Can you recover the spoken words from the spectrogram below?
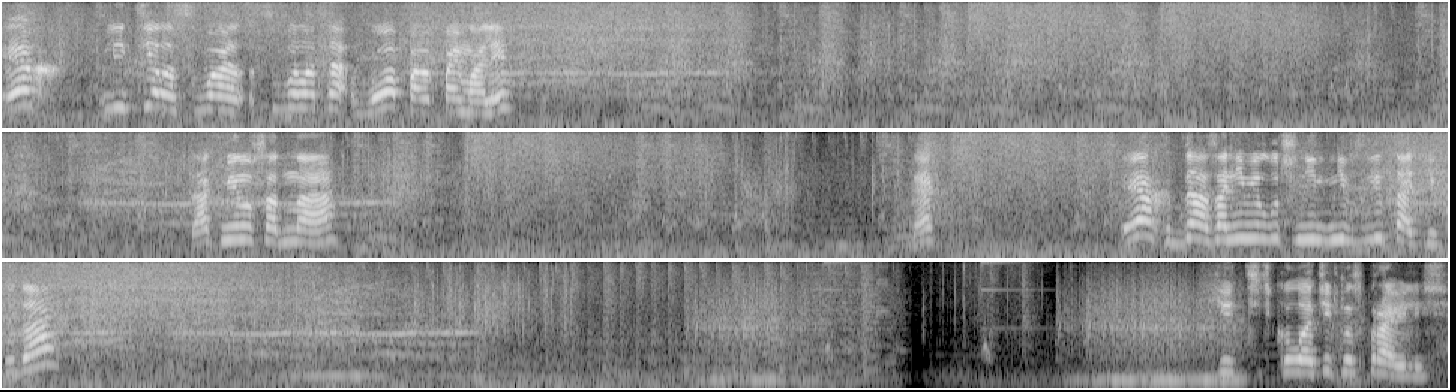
Эх, летела свол... сволота. Во, поймали. Так, минус одна. Так. Эх, да, за ними лучше не, не взлетать никуда. Етить, колотить мы справились.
